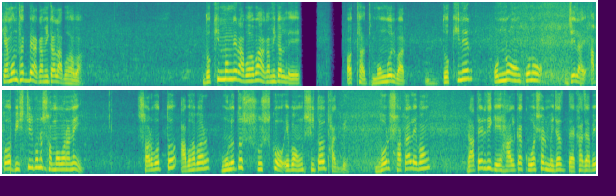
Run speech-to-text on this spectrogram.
কেমন থাকবে আগামীকাল আবহাওয়া। দক্ষিণবঙ্গের আবহাওয়া আগামীকালে অর্থাৎ মঙ্গলবার, দক্ষিণের অন্য কোনো জেলায় আবহাওয়া বৃষ্টির কোনো সম্ভাবনা নেই। সর্বত্র আবহাওয়ার মূলত শুষ্ক এবং শীতল থাকবে। ভোর সকাল এবং রাতের দিকে হালকা কুয়াশার মেজাজ দেখা যাবে,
